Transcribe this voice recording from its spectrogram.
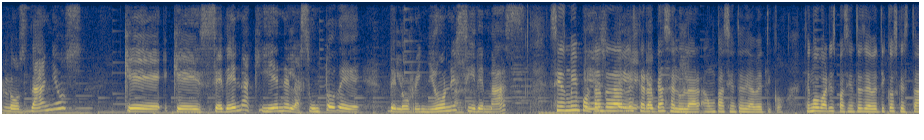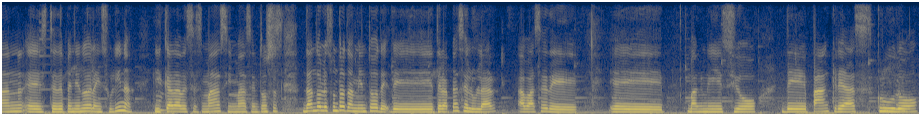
los daños que, que se den aquí en el asunto de, los riñones y demás. Sí, es muy importante darles este, terapia em, celular a un paciente diabético. Tengo varios pacientes diabéticos que están este, dependiendo de la insulina y cada vez es más y más. Entonces, dándoles un tratamiento de, terapia celular a base de eh, magnesio, de páncreas crudo,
